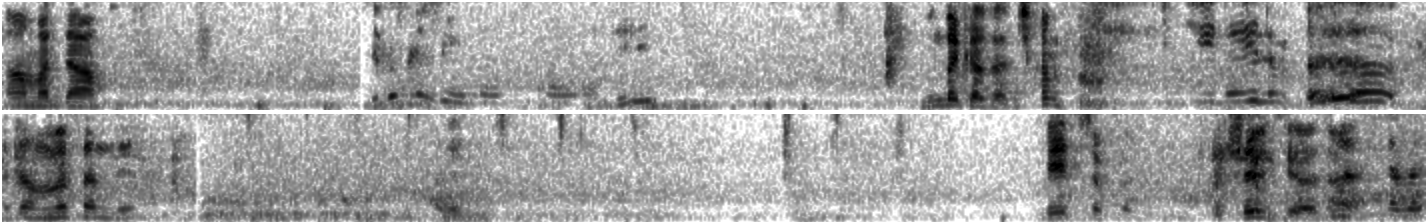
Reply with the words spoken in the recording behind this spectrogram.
Tamam hadi devam. Ne kötü insansın sen. Bunu da kazanacağım. Hiç iyi değilim. Hadi hanımefendi. Hadi. 1-0. Üçte bitiyor değil mi? evet.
